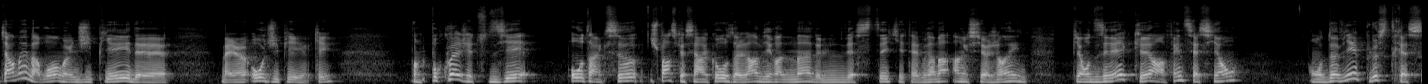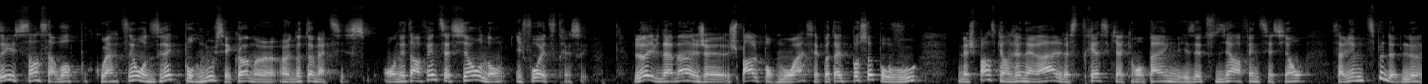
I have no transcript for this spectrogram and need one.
quand même avoir un GPA de... Ben, un haut GPA, OK? Donc pourquoi j'étudiais autant que ça? Je pense que c'est en cause de l'environnement de l'université qui était vraiment anxiogène. Puis on dirait qu'en fin de session, on devient plus stressé sans savoir pourquoi. on dirait que pour nous, c'est comme un, automatisme. On est en fin de session, donc il faut être stressé. Là, évidemment, je, parle pour moi, c'est peut-être pas ça pour vous, mais je pense qu'en général, le stress qui accompagne les étudiants en fin de session, ça vient un petit peu de là.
